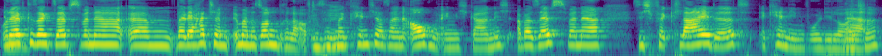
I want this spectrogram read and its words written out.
und er hat gesagt, selbst wenn er, ähm, weil er hat ja immer eine Sonnenbrille auf, das Mhm. heißt, man kennt ja seine Augen eigentlich gar nicht, aber selbst wenn er sich verkleidet, erkennen ihn wohl die Leute. Ja.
